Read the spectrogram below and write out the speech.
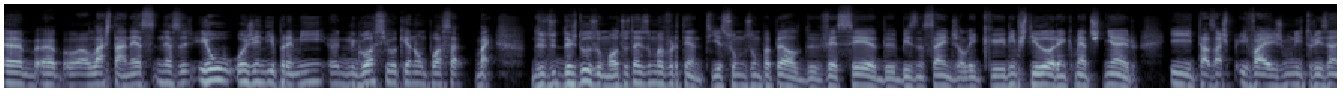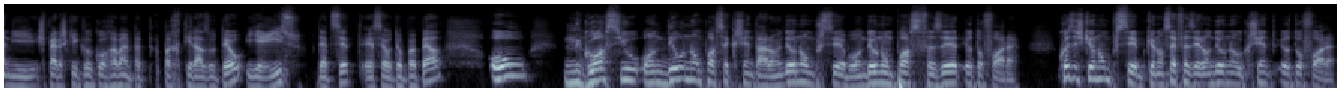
ah, ah, lá está, nessa, nessa- eu hoje em dia, para mim, ah, negócio é que eu não possa. Bem, das duas, uma, ou tu tens uma vertente e assumes um papel de VC, de business angel e que, de investidor em que metes dinheiro e, estás e vais monitorizando e esperas que aquilo corra bem para, para retirares o teu, e é isso, that's it, esse é o teu papel, ou negócio onde eu não posso acrescentar, onde eu não percebo, onde eu não posso fazer, eu estou fora. Coisas que eu não percebo, que eu não sei fazer, onde eu não acrescento, eu estou fora.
